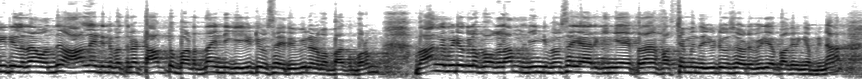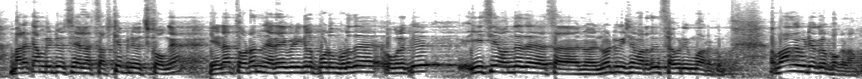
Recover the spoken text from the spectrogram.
டீட்டெயில் தான் வந்து ஆல் நைட்டின் பற்றின டாப் டு பாட்டம் தான் இன்னைக்கு யூடியூப் விவசாய ரிவ்யூவில் நம்ம பார்க்க போகிறோம் வாங்க வீடியோக்குள்ள போகலாம். நீங்கள் விவசாயியா இருக்கீங்க இப்போ தான் ஃபஸ்ட் டைம் இந்த யூடியூப்ஸோட வீடியோ பார்க்குறீங்க அப்படின்னா மறக்காம யூடியூப் சேனலை சப்ஸ்கிரைப் பண்ணி வச்சுக்கோங்க. ஏன்னா தொடர்ந்து நிறைய வீடியோக்கள் போடும் பொழுது உங்களுக்கு ஈஸியாக வந்து அது நோட்டிஃபிகேஷன் வரதுக்கு சௌகரியமாக இருக்கும். வாங்க வீடியோக்குள்ளே போகலாம்.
